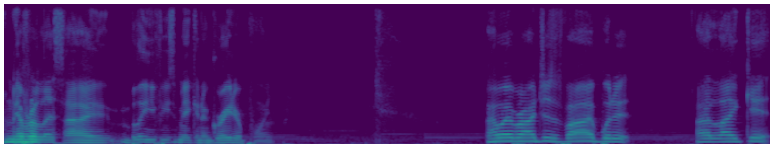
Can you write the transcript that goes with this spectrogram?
Nevertheless, I believe he's making a greater point. However, I just vibe with it. I like it.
